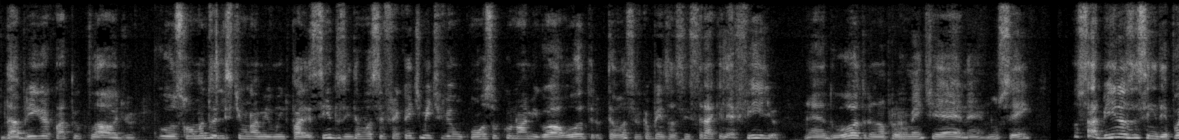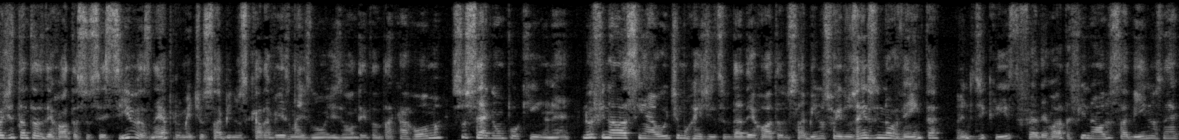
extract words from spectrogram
da briga com Apio Cláudio. Os romanos eles tinham nomes muito parecidos, então você frequentemente vê um cônsul com nome igual ao outro. Então você fica pensando assim, será que ele é filho, né, do outro? Não, provavelmente é, né? Não sei. Os Sabinos, assim, depois de tantas derrotas sucessivas, né? Provavelmente os Sabinos cada vez mais longe vão tentar atacar Roma, sossegam um pouquinho, né? No final, assim, o último registro da derrota dos Sabinos foi 290 a.C., foi a derrota final dos Sabinos, né?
